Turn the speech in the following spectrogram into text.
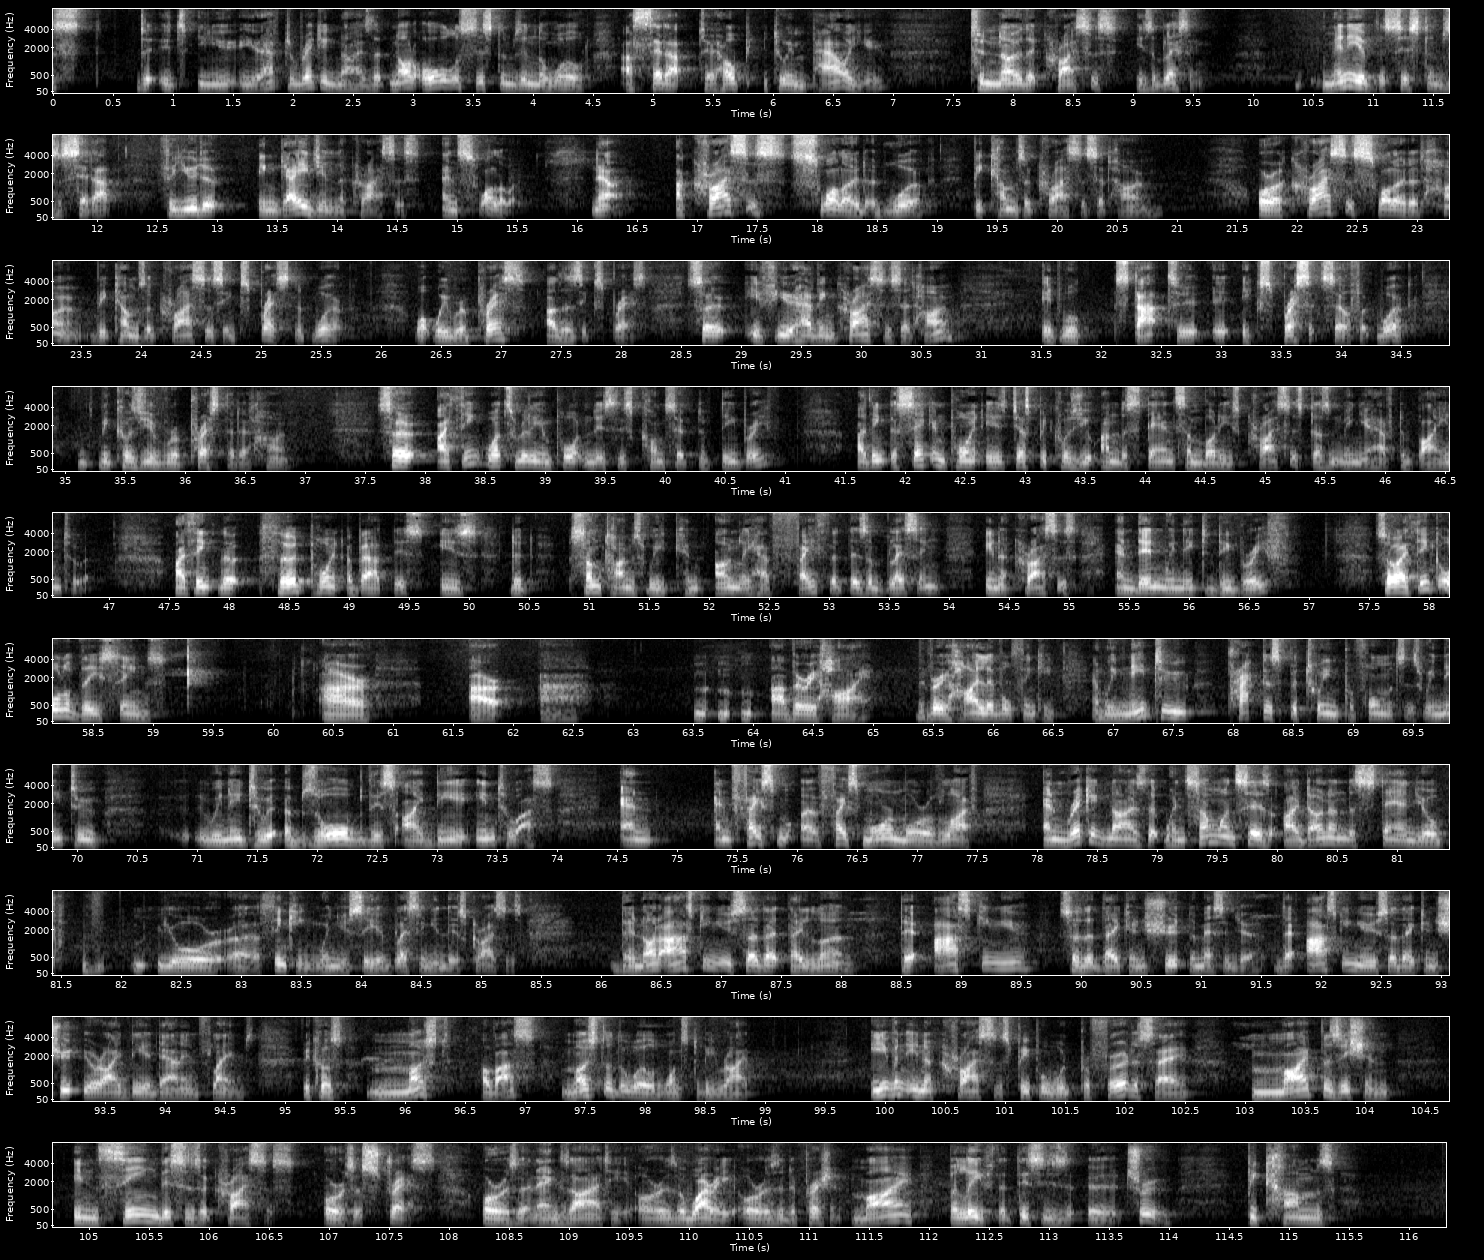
it's, you, you have to recognize that not all the systems in the world are set up to help to empower you to know that crisis is a blessing. Many of the systems are set up for you to engage in the crisis and swallow it. Now, a crisis swallowed at work becomes a crisis at home, or a crisis swallowed at home becomes a crisis expressed at work. What we repress, others express. So if you're having crisis at home, it will start to express itself at work because you've repressed it at home. So I think what's really important is this concept of debrief. I think the second point is just because you understand somebody's crisis doesn't mean you have to buy into it. I think the third point about this is that sometimes we can only have faith that there's a blessing in a crisis and then we need to debrief. So I think all of these things are, are, uh, are very high. They're very high level thinking. And we need to practice between performances. We need to we need to absorb this idea into us and, and face, uh, face more and more of life. And recognize that when someone says, I don't understand your, your uh, thinking when you see a blessing in this crisis, they're not asking you so that they learn. They're asking you so that they can shoot the messenger. They're asking you so they can shoot your idea down in flames. Because most of us, most of the world wants to be right even in a crisis, people would prefer to say, my position in seeing this as a crisis or as a stress or as an anxiety or as a worry or as a depression, my belief that this is uh, true becomes,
